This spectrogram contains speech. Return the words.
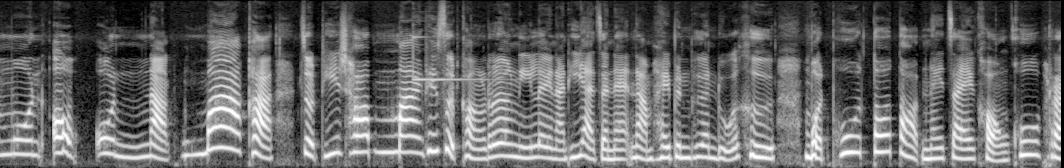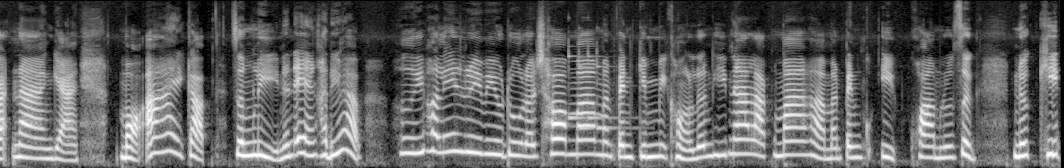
ะมุนอบอุ่นหนักมากค่ะ จุดที่ชอบมากที่สุดของเรื่องนี้เลยนะ ที่อยากจะแนะนำให้เพื่อนๆดูก็คือ บทพูดโต้ตอบในใจของคู่พระนางอย่างหมออ้ายกับเจิงหลี่นั่นเองค่ะที่แบบเฮ้ยพอลี่รีวิวดูแล้วชอบมาก มันเป็นกิมมิคของเรื่องที่น่ารักมากค่ะ มันเป็นอีกความรู้สึกนึกคิด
